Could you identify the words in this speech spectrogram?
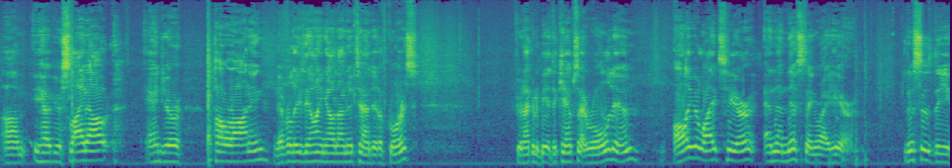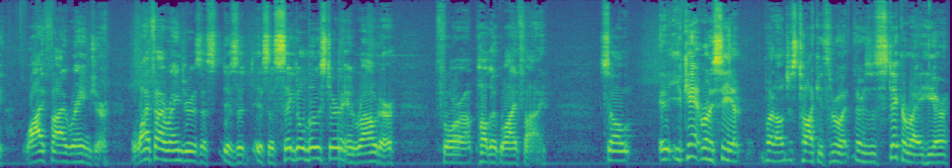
Um, you have your slide out and your power awning. Never leave the awning out unattended, of course. If you're not going to be at the campsite, roll it in. All your lights here, and then this thing right here. This is the Wi-Fi Ranger. Wi-Fi Ranger is a, is, a, is a signal booster and router for uh, public Wi-Fi. So you can't really see it, but I'll just talk you through it. There's a sticker right here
